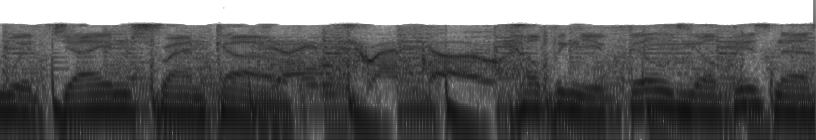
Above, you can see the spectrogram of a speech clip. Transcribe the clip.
with James Schramko. James Schramko. Helping you build your business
